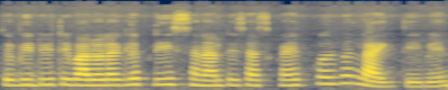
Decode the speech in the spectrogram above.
তো ভিডিওটি ভালো লাগলে প্লিজ চ্যানেলটি সাবস্ক্রাইব করবেন লাইক দিবেন।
